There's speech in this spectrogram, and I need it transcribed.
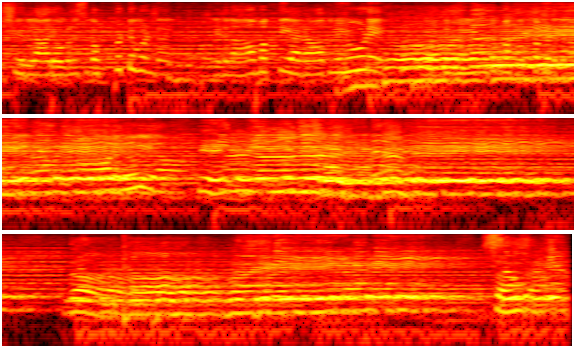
ഈശോയുടെ ആരോഗ്യം സുഖപ്പെട്ടുകൊണ്ട് നിങ്ങളുടെ നാമത്തെ ആരാധനയിലൂടെ കൊണ്ട് വീണ്ടും സൗഖ്യം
